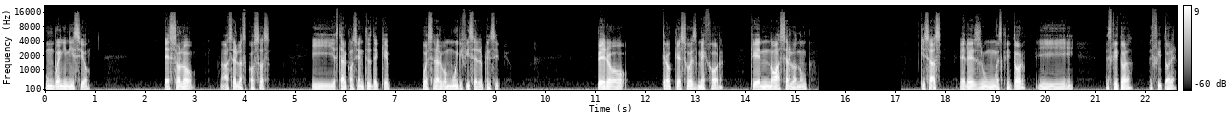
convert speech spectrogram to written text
un buen inicio es solo hacer las cosas y estar conscientes de que puede ser algo muy difícil al principio. Pero creo que eso es mejor que no hacerlo nunca. Quizás eres un escritor y escritora, escritore,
